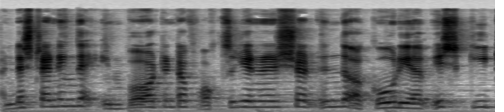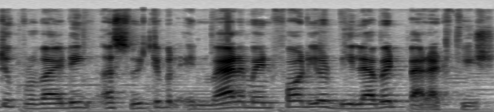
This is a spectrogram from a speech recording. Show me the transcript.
Understanding the importance of oxygenation in the aquarium is key to providing a suitable environment for your beloved parrotfish.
